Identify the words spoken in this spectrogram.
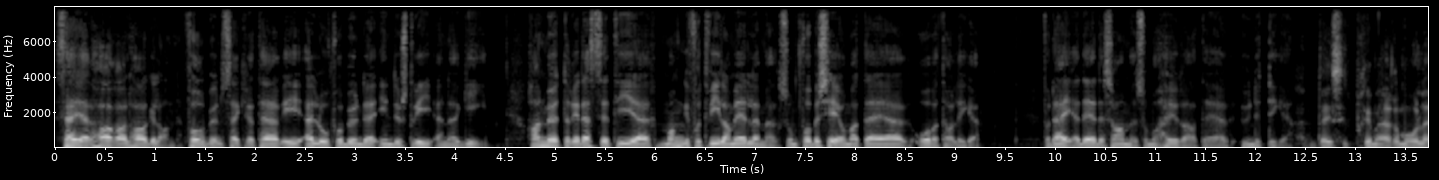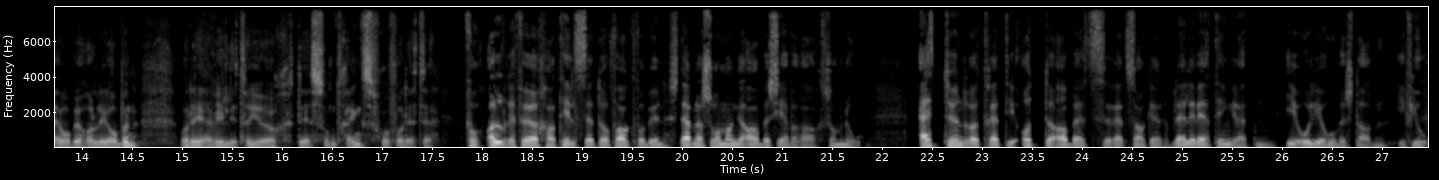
Sier Harald Hageland, forbundssekretær i LO-forbundet Industri Energi. Han møter i disse tider mange fortvila medlemmer som får beskjed om at de er overtallige. For dem er det det samme som å høre at de er unyttige. De sitt primære mål er å beholde jobben, og de er villige til å gjøre det som trengs for å få det til. For aldri før har ansatte og fagforbund stevna så mange arbeidsgivere som nå. 138 arbeidsrettssaker ble levert tingretten i oljehovedstaden i fjor.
